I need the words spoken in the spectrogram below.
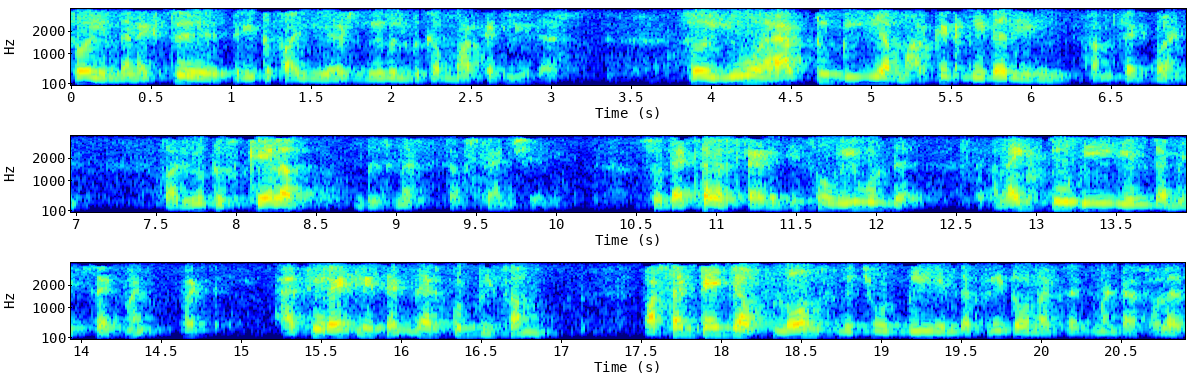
So in the next uh, three to five years, we will become market leaders. So you have to be a market leader in some segment for you to scale up business substantially. So that's our strategy. So we would like to be in the mid-segment, but as you rightly said, there could be some percentage of loans which would be in the fleet owner segment as well as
